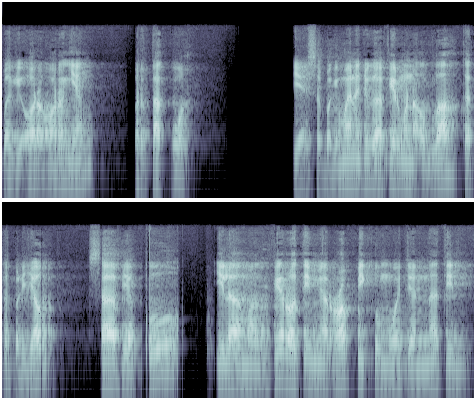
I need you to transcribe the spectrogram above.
bagi orang-orang yang bertakwa. Ya, sebagaimana juga firman Allah kata beliau, "Sabiqu ila maghfirati min rabbikum wa jannatin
